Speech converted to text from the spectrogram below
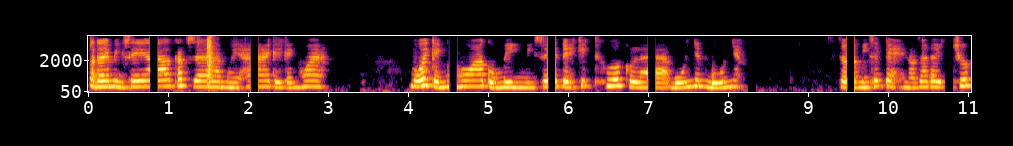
Ở đây mình sẽ cắt ra là 12 cái cánh hoa. Mỗi cánh hoa của mình mình sẽ để kích thước là 4 x 4 nha. Giờ mình sẽ kẻ nó ra đây trước.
